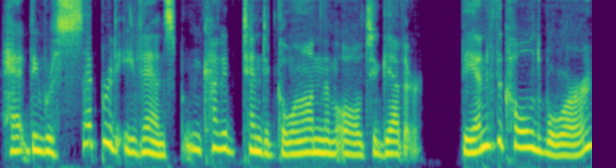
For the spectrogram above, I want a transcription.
had they were separate events, but we kind of tend to glom them all together. The end of the Cold War,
